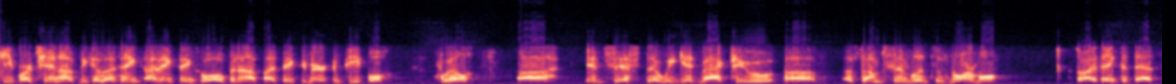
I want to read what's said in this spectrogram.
keep our chin up because I think I think things will open up. I think the American people will uh, insist that we get back to uh, some semblance of normal. So I think that that's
